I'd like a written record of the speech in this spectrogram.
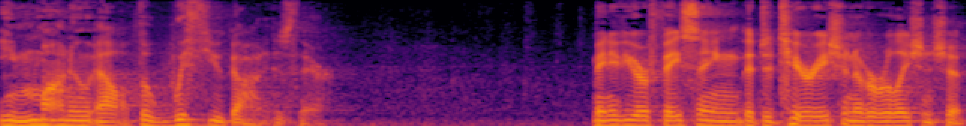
Emmanuel, the with you God, is there. Many of you are facing the deterioration of a relationship,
